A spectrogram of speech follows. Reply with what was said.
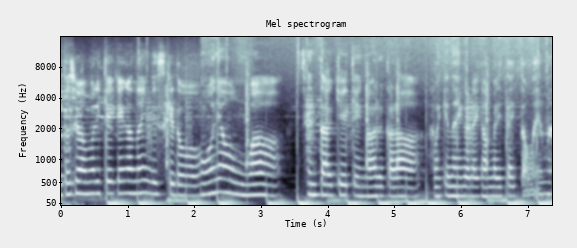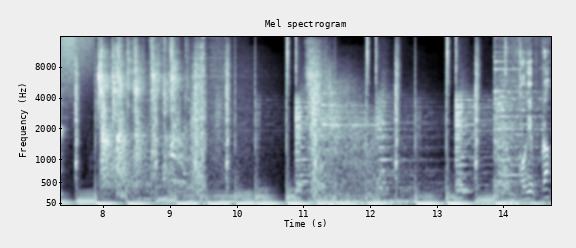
私はあまり経験がないんですけどモニョンはセンター経験があるから負けないぐらい頑張りたいと思います 거기 해볼까?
